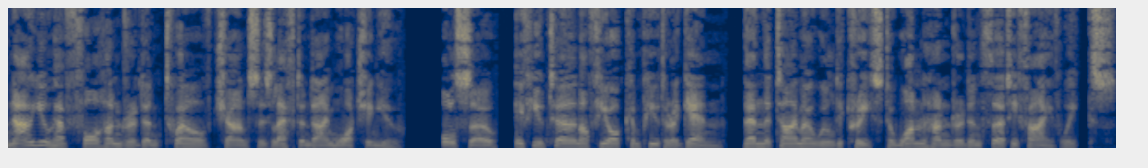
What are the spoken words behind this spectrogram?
Now you have 412 chances left and I'm watching you. Also, if you turn off your computer again, then the timer will decrease to 135 weeks.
